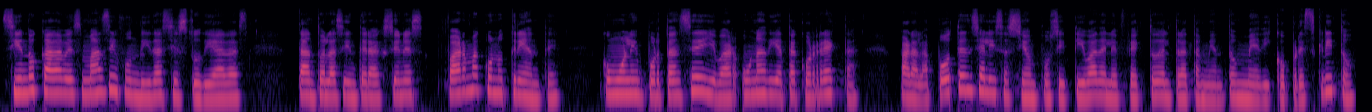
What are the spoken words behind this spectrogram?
siendo cada vez más difundidas y estudiadas tanto las interacciones fármaco-nutriente como la importancia de llevar una dieta correcta para la potencialización positiva del efecto del tratamiento médico prescrito,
